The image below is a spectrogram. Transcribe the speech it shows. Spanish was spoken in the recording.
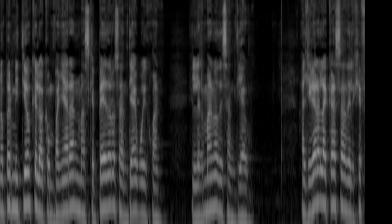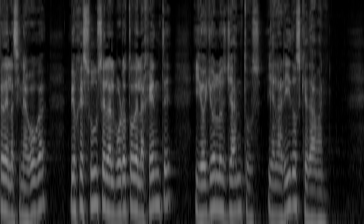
No permitió que lo acompañaran más que Pedro, Santiago y Juan, el hermano de Santiago. Al llegar a la casa del jefe de la sinagoga, Vio Jesús el alboroto de la gente y oyó los llantos y alaridos que daban.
